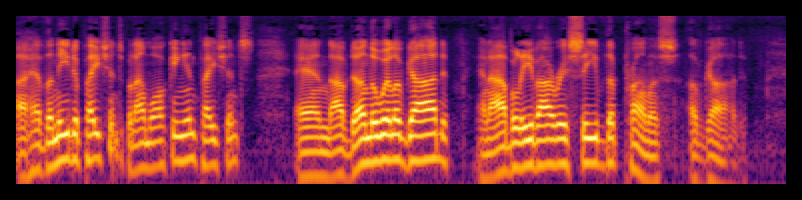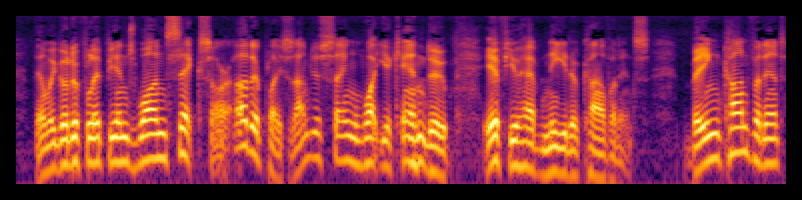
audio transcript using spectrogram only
I have the need of patience, but I'm walking in patience, and I've done the will of God, and I believe I receive the promise of God. Then we go to Philippians 1 6 or other places. I'm just saying what you can do if you have need of confidence. Being confident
